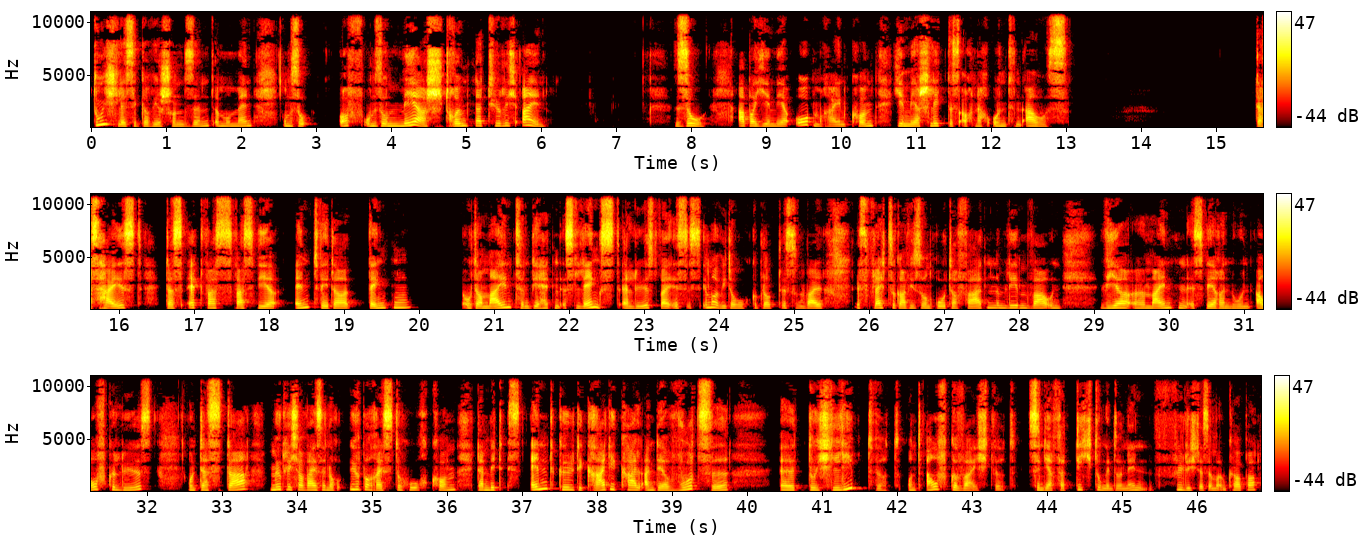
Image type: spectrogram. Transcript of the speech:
durchlässiger wir schon sind im Moment, umso oft, umso mehr strömt natürlich ein. So, aber je mehr oben reinkommt, je mehr schlägt es auch nach unten aus. Das heißt, dass etwas, was wir entweder denken oder meinten, wir hätten es längst erlöst, weil es ist immer wieder hochgeblockt ist, weil es vielleicht sogar wie so ein roter Faden im Leben war und wir äh, meinten, es wäre nun aufgelöst und dass da möglicherweise noch Überreste hochkommen, damit es endgültig radikal an der Wurzel äh, durchliebt wird und aufgeweicht wird. Das sind ja Verdichtungen, so nennen, fühle ich das immer im Körper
